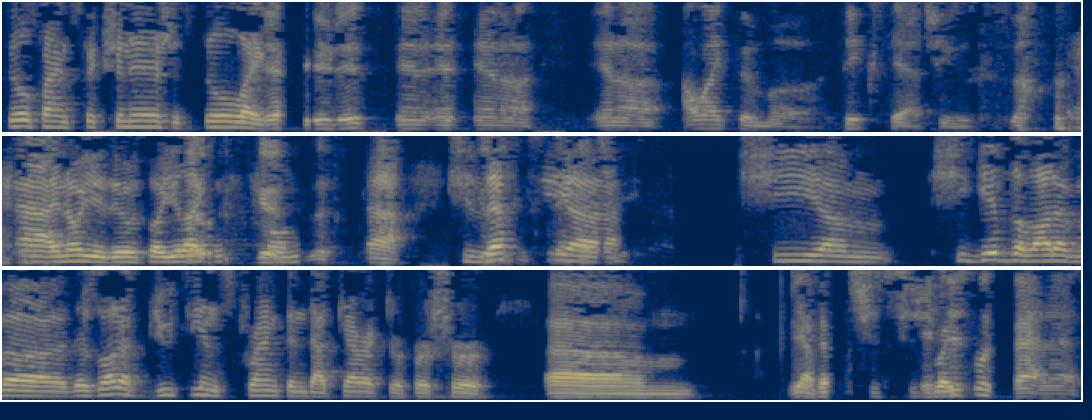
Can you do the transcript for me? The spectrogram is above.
still science fiction-ish. It's still like Yeah, dude, it's and and and uh and uh I like them uh thick statues. So yeah, I know you do. So you like that's good. That's yeah. She's good definitely uh, she um she gives a lot of uh there's a lot of beauty and strength in that character for sure. Um yeah, It- she's she's It right. just looks badass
